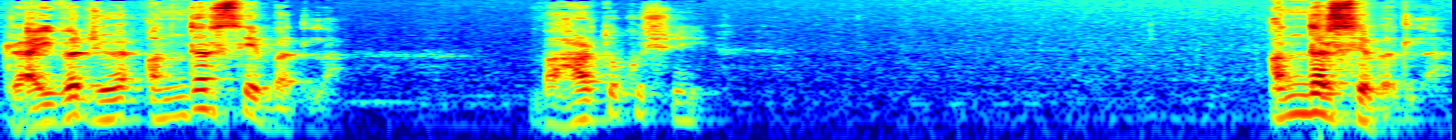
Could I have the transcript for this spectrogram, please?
ड्राइवर जो है, अंदर से बदला। बाहर तो कुछ नहीं। अंदर से बदला।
